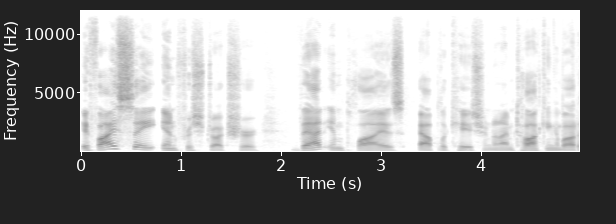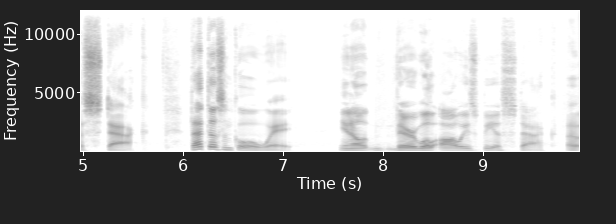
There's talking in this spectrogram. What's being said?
If I say infrastructure, that implies application, and I'm talking about a stack. That doesn't go away. You know, there will always be a stack, a,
